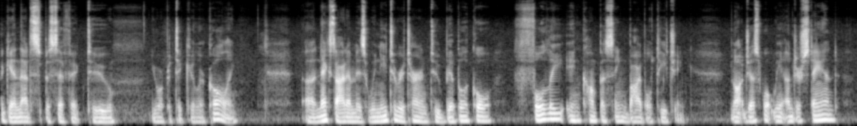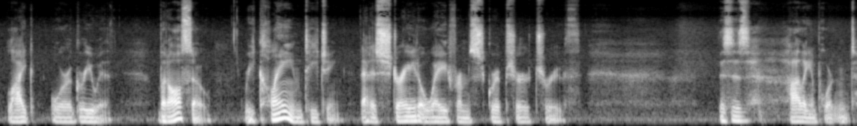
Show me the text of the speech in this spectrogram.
Again that's specific to your particular calling. Uh, next item is we need to return to biblical fully encompassing bible teaching. Not just what we understand like, or agree with, but also reclaim teaching that has strayed away from Scripture truth. This is highly important.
